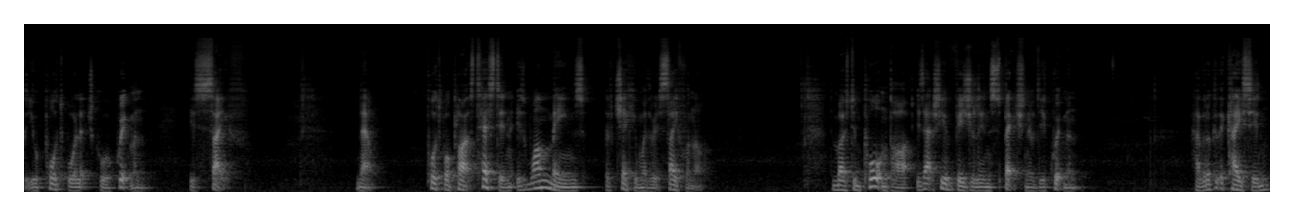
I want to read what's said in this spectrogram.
that your portable electrical equipment is safe. Now, portable appliance testing is one means of checking whether it's safe or not. The most important part is actually a visual inspection of the equipment. Have a look at the casing,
